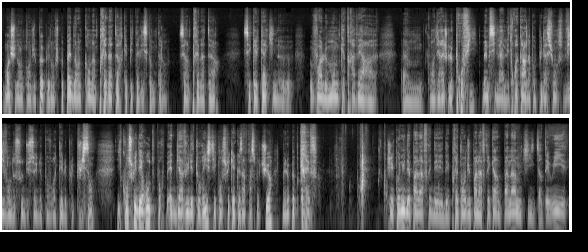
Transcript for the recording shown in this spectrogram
Moi, je suis dans le camp du peuple, donc je peux pas être dans le camp d'un prédateur capitaliste comme Talon. C'est un prédateur. C'est quelqu'un qui ne voit le monde qu'à travers, euh, euh, comment dirais-je, le profit, même si la- les trois quarts de la population vivent en dessous du seuil de pauvreté le plus puissant. Il construit des routes pour être bien vu des touristes, il construit quelques infrastructures, mais le peuple crève. J'ai connu des, panafri- des, des prétendus panafricains de Paname qui disaient oui,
